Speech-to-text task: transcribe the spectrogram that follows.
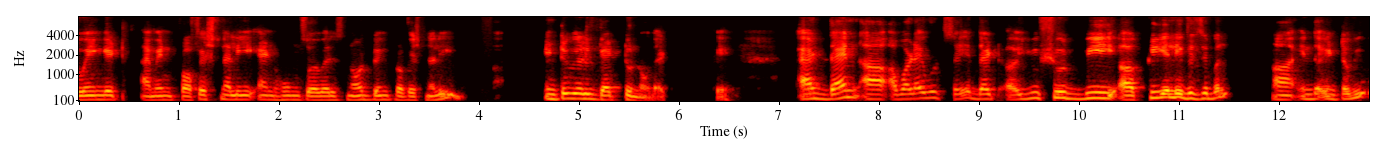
doing it i mean professionally and whomsoever is not doing professionally interview will get to know that Okay. and then uh, what i would say that uh, you should be uh, clearly visible uh, in the interview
